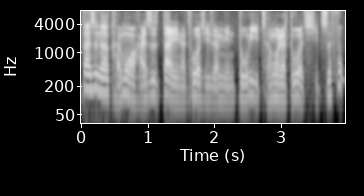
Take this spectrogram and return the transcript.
但是呢，凯末尔还是带领了土耳其人民独立，成为了土耳其之父。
